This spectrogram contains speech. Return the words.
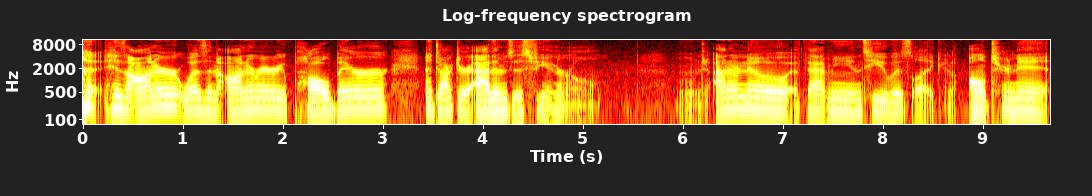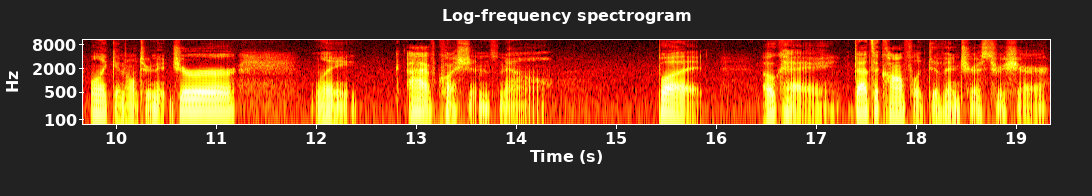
his honor was an honorary pallbearer at Dr. Adams's funeral. Which I don't know if that means he was like an alternate, like an alternate juror. Like, I have questions now. But, okay, that's a conflict of interest for sure.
